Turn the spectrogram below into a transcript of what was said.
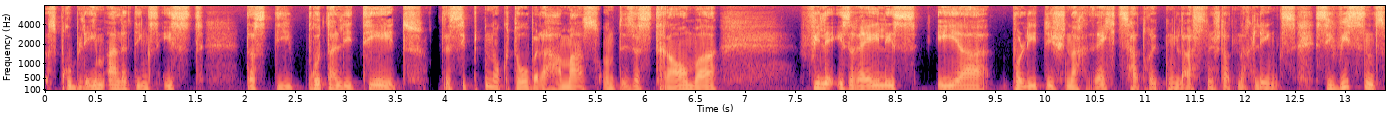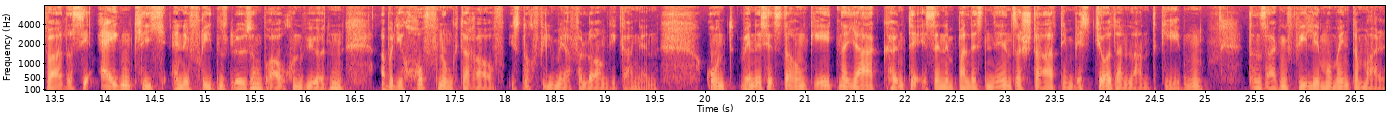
Das Problem allerdings ist, dass die Brutalität des 7. Oktober der Hamas und dieses Trauma viele Israelis eher politisch nach rechts hat rücken lassen statt nach links. Sie wissen zwar, dass sie eigentlich eine Friedenslösung brauchen würden, aber die Hoffnung darauf ist noch viel mehr verloren gegangen. Und wenn es jetzt darum geht, na ja, könnte es einen Palästinenserstaat im Westjordanland geben, dann sagen viele, Moment einmal,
